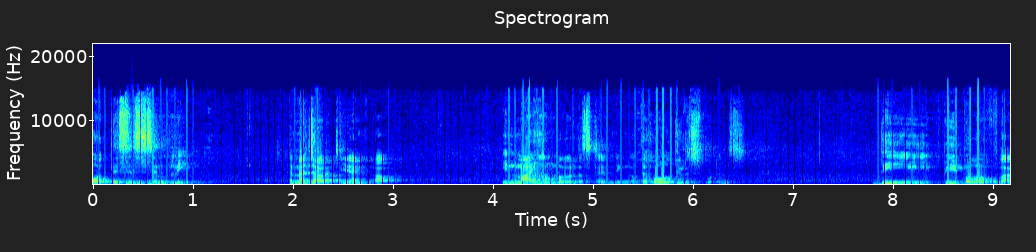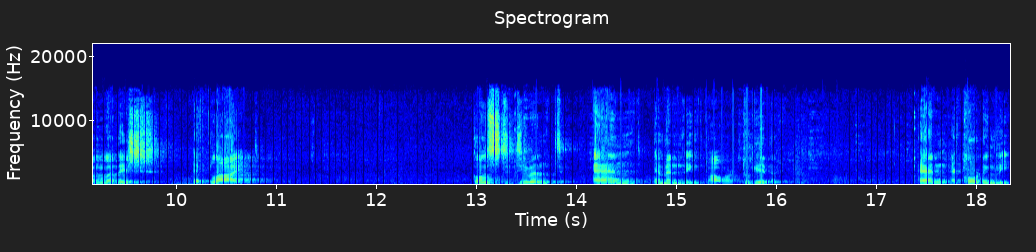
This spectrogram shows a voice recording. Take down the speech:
or this is simply a majoritarian power in my humble understanding of the whole jurisprudence the people of bangladesh applied constituent and amending power together and accordingly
